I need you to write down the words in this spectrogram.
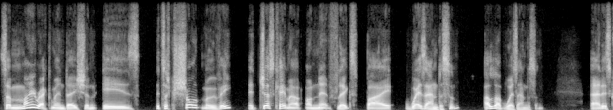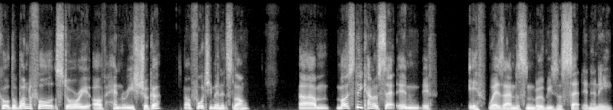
So, my recommendation is it's a short movie. It just came out on Netflix by Wes Anderson. I love Wes Anderson. And it's called The Wonderful Story of Henry Sugar. It's about 40 minutes long. Um, mostly kind of set in, if if Wes Anderson movies are set in any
